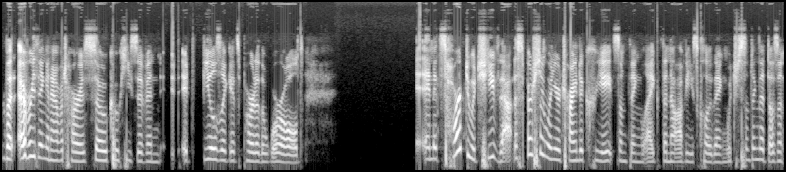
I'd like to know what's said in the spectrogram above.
but everything in Avatar is so cohesive and it, it feels like it's part of the world and it's hard to achieve that, especially when you're trying to create something like the Na'vi's clothing, which is something that doesn't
